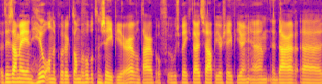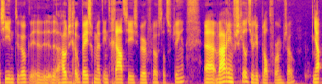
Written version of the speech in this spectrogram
het is daarmee een heel ander product dan bijvoorbeeld een Zapier. Want daar, of hoe spreek je het uit, Zapier, Zapier. Uh, daar uh, zie je natuurlijk ook, uh, houden zich ook bezig met integraties, workflows, dat soort dingen. waarin verschilt jullie platform zo? Ja,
